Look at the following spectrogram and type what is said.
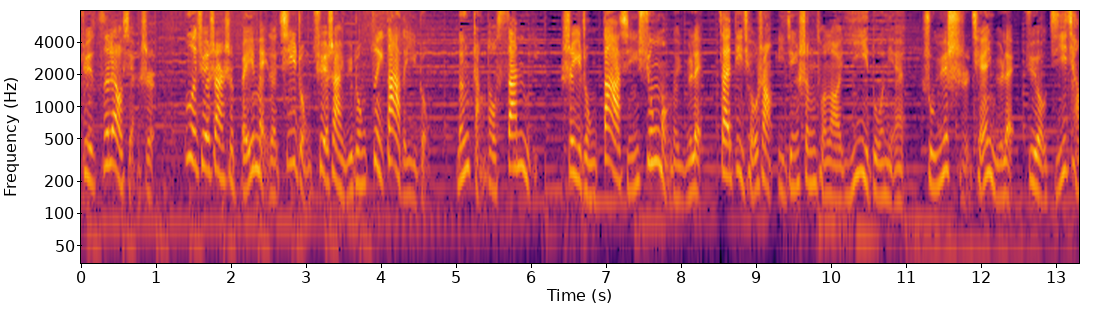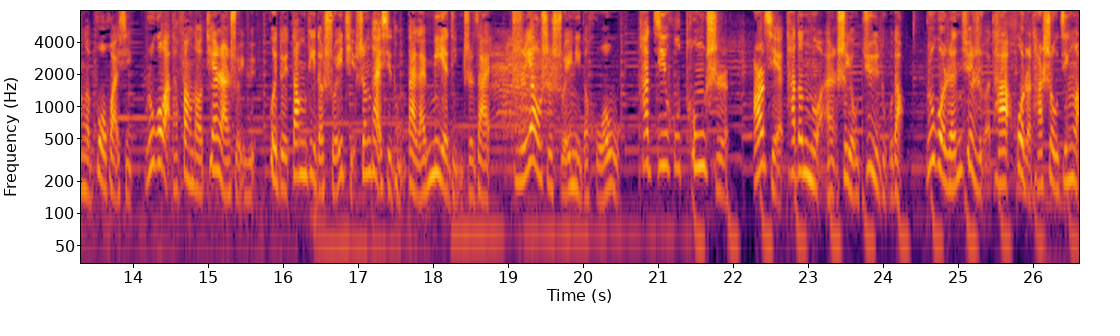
据资料显示，鳄雀鳝是北美的七种雀鳝鱼中最大的一种，能长到三米，是一种大型凶猛的鱼类，在地球上已经生存了一亿多年，属于史前鱼类，具有极强的破坏性。如果把它放到天然水域，会对当地的水体生态系统带来灭顶之灾。只要是水里的活物，它几乎通吃，而且它的卵是有剧毒的，如果人去惹它，或者它受惊了，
